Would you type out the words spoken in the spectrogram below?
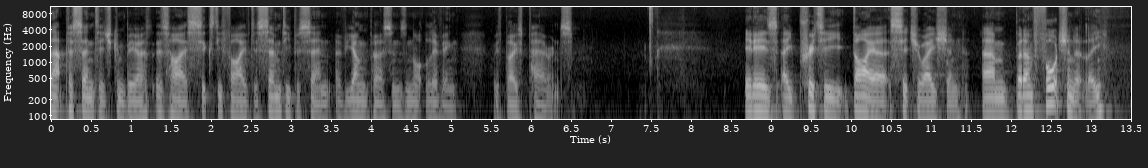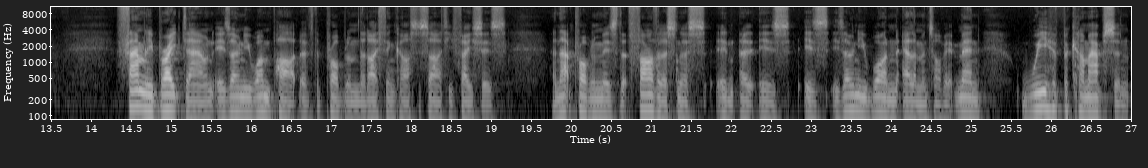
that percentage can be as high as 65 to 70% of young persons not living with both parents. It is a pretty dire situation. Um, but unfortunately, family breakdown is only one part of the problem that I think our society faces. And that problem is that fatherlessness in, uh, is, is, is only one element of it. Men, we have become absent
